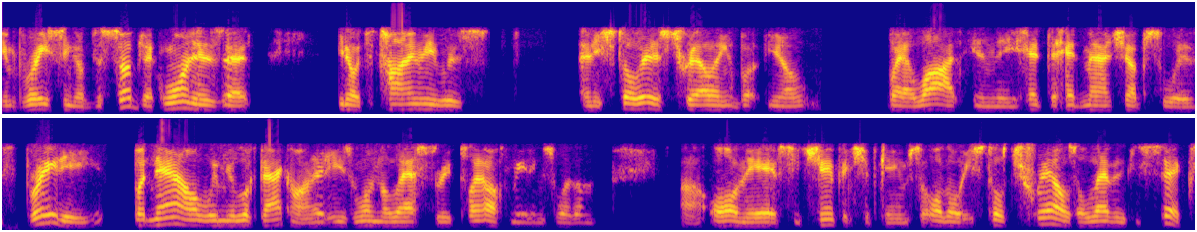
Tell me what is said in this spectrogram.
embracing of the subject. One is that you know at the time he was, and he still is trailing, but you know by a lot in the head-to-head matchups with Brady. But now, when you look back on it, he's won the last three playoff meetings with him, uh, all in the AFC Championship game. So, although he still trails 11 to six,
